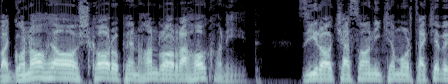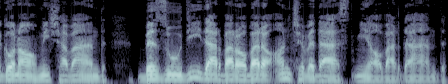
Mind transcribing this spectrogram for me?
و گناه آشکار و پنهان را رها کنید زیرا کسانی که مرتکب گناه می‌شوند به زودی در برابر آنچه به دست میآوردند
